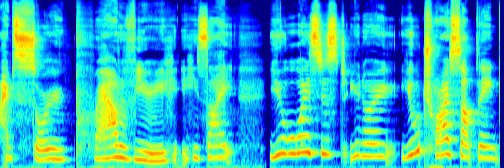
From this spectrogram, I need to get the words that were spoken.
I'm so proud of you. He's like, you always just, you know, you'll try something,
